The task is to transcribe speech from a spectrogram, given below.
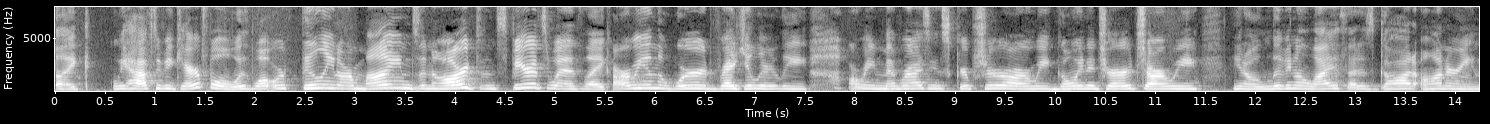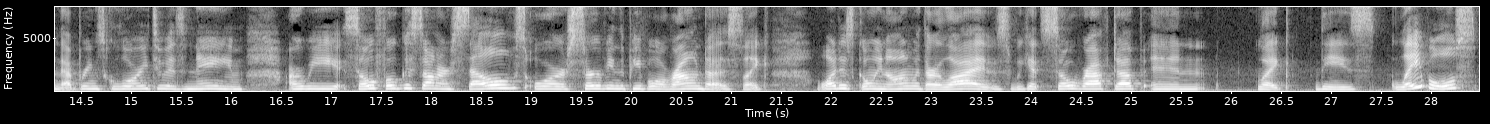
like we have to be careful with what we're filling our minds and hearts and spirits with. Like, are we in the Word regularly? Are we memorizing scripture? Are we going to church? Are we, you know, living a life that is God honoring, that brings glory to His name? Are we so focused on ourselves or serving the people around us? Like, what is going on with our lives? We get so wrapped up in like these labels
